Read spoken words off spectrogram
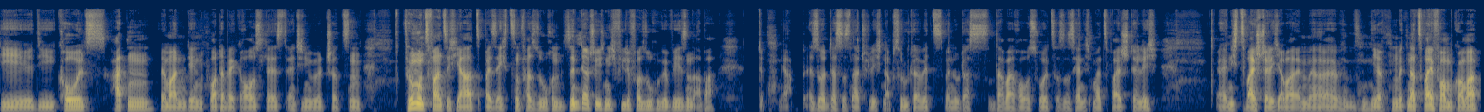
die, die Colts hatten, wenn man den Quarterback rauslässt, Anthony Richardson, 25 Yards bei 16 Versuchen. Sind natürlich nicht viele Versuche gewesen, aber ja, also das ist natürlich ein absoluter Witz, wenn du das dabei rausholst. Das ist ja nicht mal zweistellig. Äh, nicht zweistellig, aber im, äh, ja, mit einer Zweiformkomma.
